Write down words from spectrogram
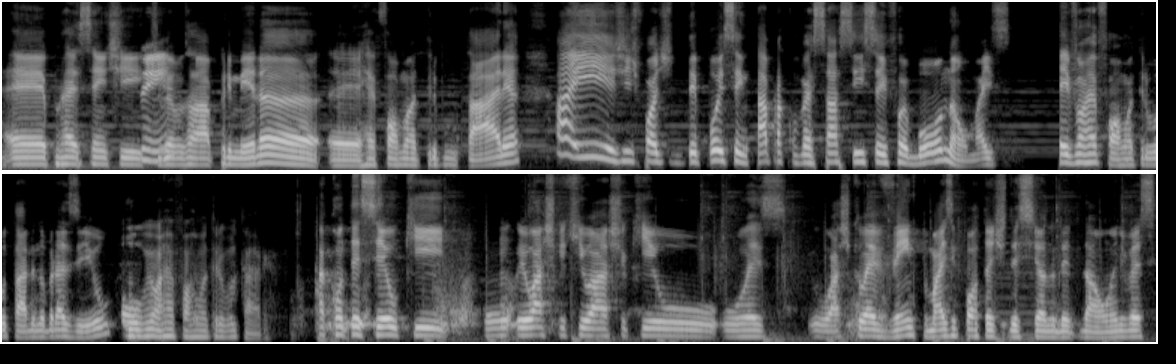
É, pro recente Sim. tivemos a primeira é, reforma tributária. Aí a gente pode depois sentar para conversar se isso aí foi bom ou não, mas teve uma reforma tributária no Brasil Houve uma reforma tributária. aconteceu que eu acho que, que eu acho que o, o eu acho que o evento mais importante desse ano dentro da Universe,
